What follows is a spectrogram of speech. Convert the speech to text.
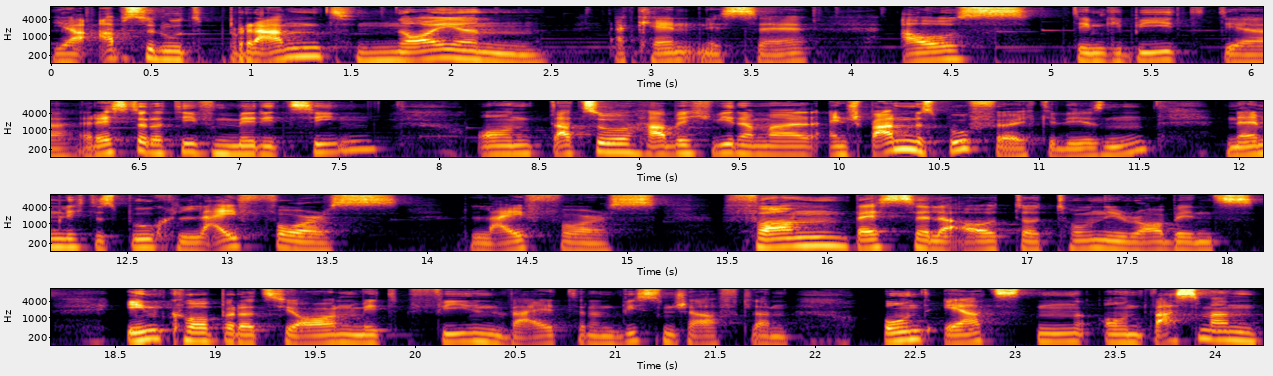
ja absolut brandneuen Erkenntnisse aus dem Gebiet der restaurativen Medizin. Und dazu habe ich wieder mal ein spannendes Buch für euch gelesen, nämlich das Buch Life Force. Life Force vom Bestsellerautor Tony Robbins in Kooperation mit vielen weiteren Wissenschaftlern und Ärzten. Und was man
